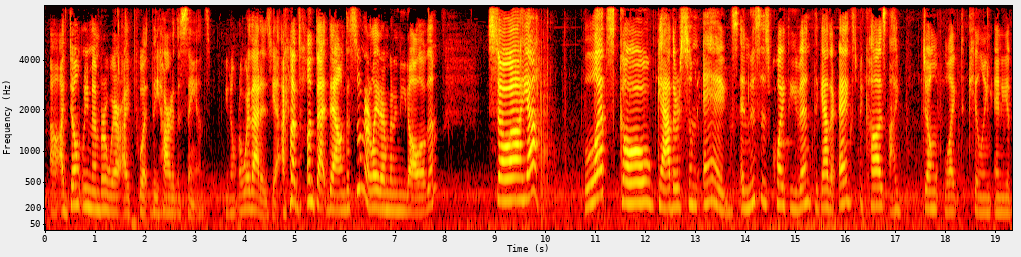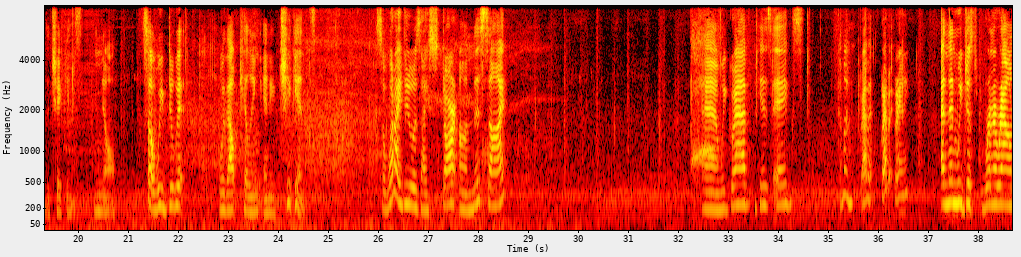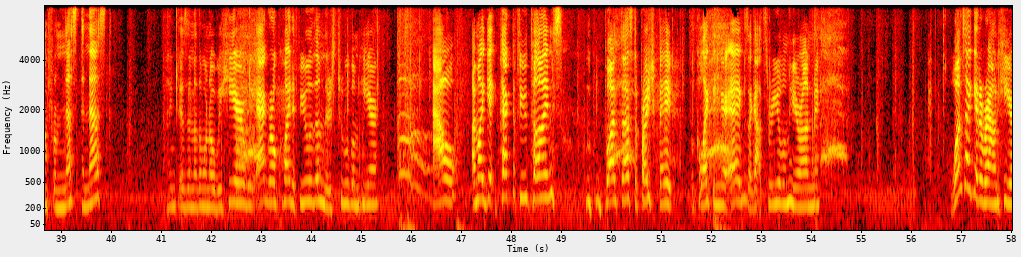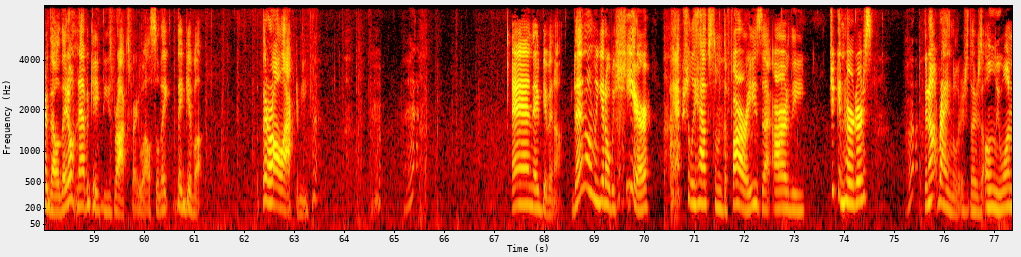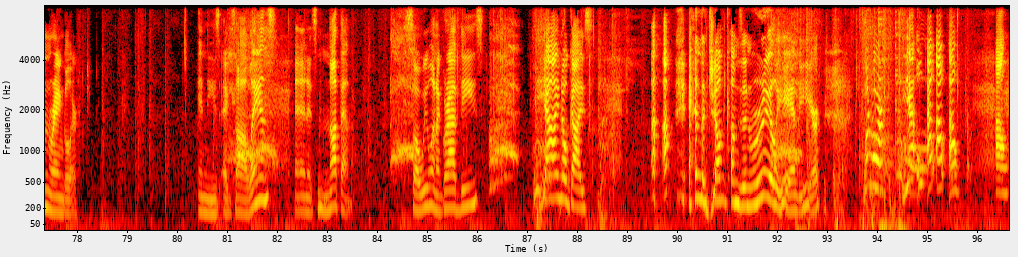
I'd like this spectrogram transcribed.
Uh, I don't remember where I put the Heart of the Sands. You don't know where that is yet. I'm going to hunt that down because sooner or later I'm going to need all of them. So, uh, yeah. Let's go gather some eggs. And this is quite the event to gather eggs because I don't like killing any of the chickens. No. So we do it without killing any chickens. So what I do is I start on this side And we grab his eggs. Come on, grab it. Grab it, Granny. And then we just run around from nest to nest. I think there's another one over here. We aggro quite a few of them. There's two of them here. Ow! I might get pecked a few times. but that's the price you pay for collecting their eggs. I got three of them here on me. Once I get around here, though, they don't navigate these rocks very well, so they, they give up. They're all after me. And they've given up. Then when we get over here, I actually have some Darfaris that are the chicken herders. They're not wranglers. There's only one wrangler in these exile lands, and it's not them. So we want to grab these. Yeah, I know, guys. and the jump comes in really handy here. One more. Yeah. Oh, ow, ow, ow. Ow.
